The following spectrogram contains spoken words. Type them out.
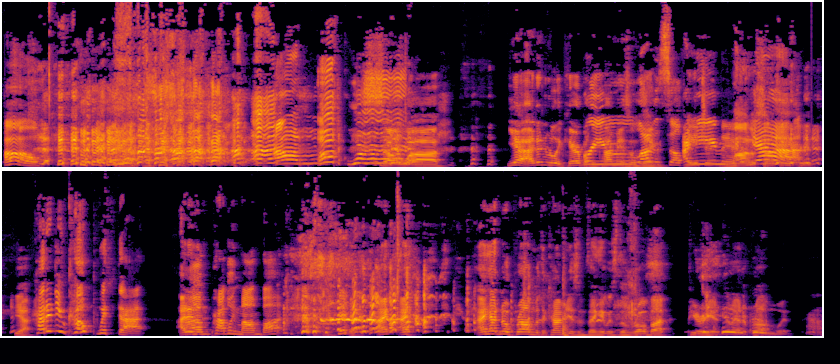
Oh. um. so, uh, yeah, I didn't really care about Were the you a communism lot thing. of self I hatred mean, A there. lot of Yeah. self-hatred. yeah, How did you cope with that? I didn't. Um, probably mom bot. I, I, I had no problem with the communism thing. It was the robot period that I had a problem with. Oh.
